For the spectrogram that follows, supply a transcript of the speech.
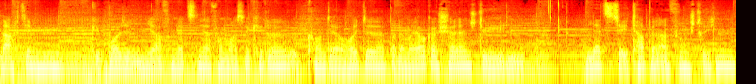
Nach dem gebeutelten Jahr vom letzten Jahr von Marcel Kittel konnte er heute bei der Mallorca Challenge die letzte Etappe in Anführungsstrichen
